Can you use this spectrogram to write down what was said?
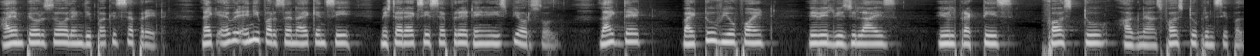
I am pure soul and Deepak is separate. Like every any person, I can see Mr. X is separate and he is pure soul. Like that, by two viewpoint, we will visualize, we will practice first two agnas, first two principle.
